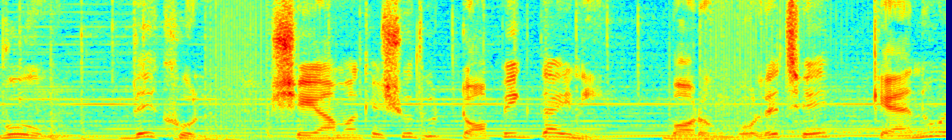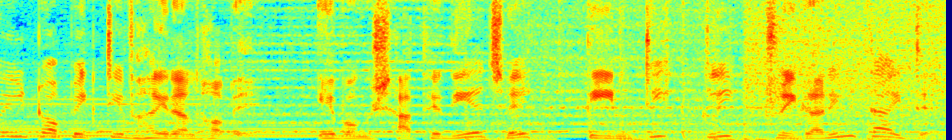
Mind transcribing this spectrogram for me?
বুম, দেখুন, সে আমাকে শুধু টপিক দেয়নি, বরং বলেছে কেন এই টপিকটি ভাইরাল হবে, এবং সাথে দিয়েছে তিনটি ক্লিক ট্রিগারিং টাইটেল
